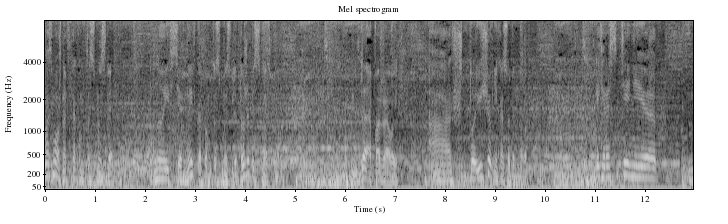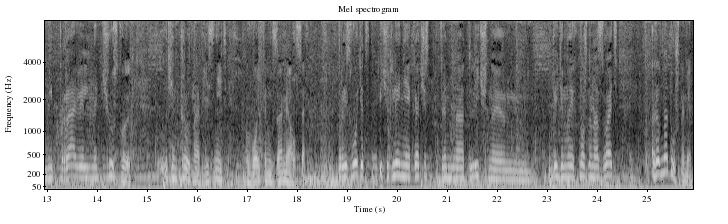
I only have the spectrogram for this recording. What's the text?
«Возможно, в каком-то смысле. Но и все мы в каком-то смысле тоже бессмертны». «Да, пожалуй. А что еще в них особенного?» «Эти растения неправильно чувствуют». Очень трудно объяснить. Вольфинг замялся. Производит впечатление качественно отличное. Видимо, их можно назвать равнодушными.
